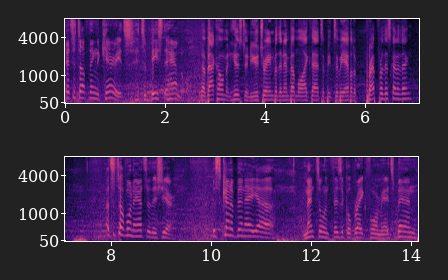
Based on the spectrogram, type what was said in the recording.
it's a tough thing to carry. It's it's a beast to handle. Now, back home in Houston, do you train with an implement like that to be to be able to prep for this kind of thing? That's a tough one to answer this year. This has kind of been a uh, mental and physical break for me. It's been,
